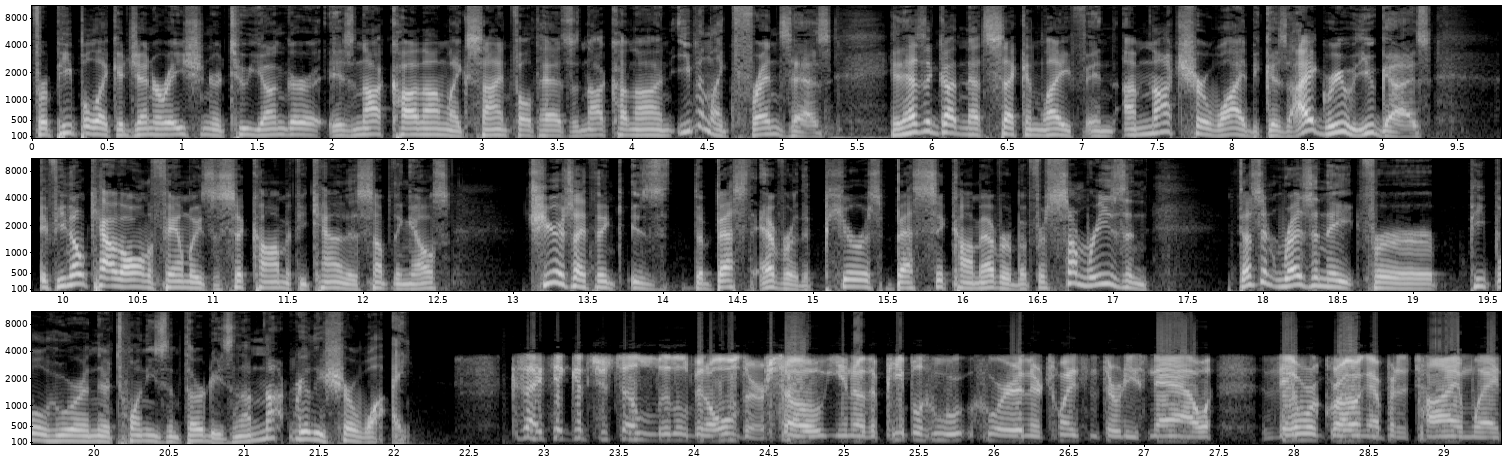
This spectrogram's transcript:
for people like a generation or two younger, is not caught on like Seinfeld has, is not caught on, even like Friends has. It hasn't gotten that second life, and I'm not sure why because I agree with you guys. If you don't count All in the Family as a sitcom, if you count it as something else, Cheers, I think, is the best ever, the purest, best sitcom ever. But for some reason, doesn't resonate for people who are in their 20s and 30s, and I'm not really sure why. because I think it's just a little bit older. So you know, the people who who are in their 20s and 30s now, they were growing up at a time when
